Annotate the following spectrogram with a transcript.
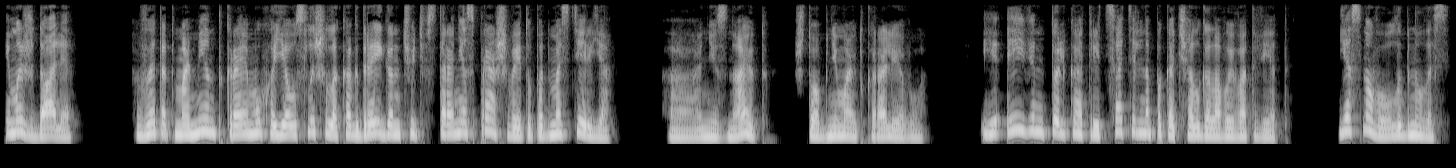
и мы ждали». В этот момент краем уха я услышала, как Дрейган чуть в стороне спрашивает у подмастерья. «А они знают, что обнимают королеву?» И Эйвин только отрицательно покачал головой в ответ. Я снова улыбнулась.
